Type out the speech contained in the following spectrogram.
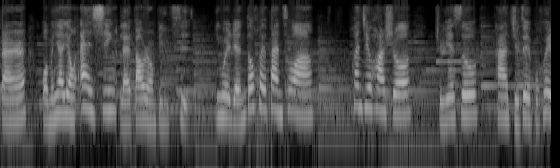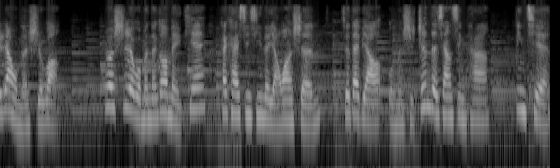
反而我们要用爱心来包容彼此，因为人都会犯错啊。换句话说，主耶稣他绝对不会让我们失望。若是我们能够每天开开心心的仰望神，就代表我们是真的相信他，并且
